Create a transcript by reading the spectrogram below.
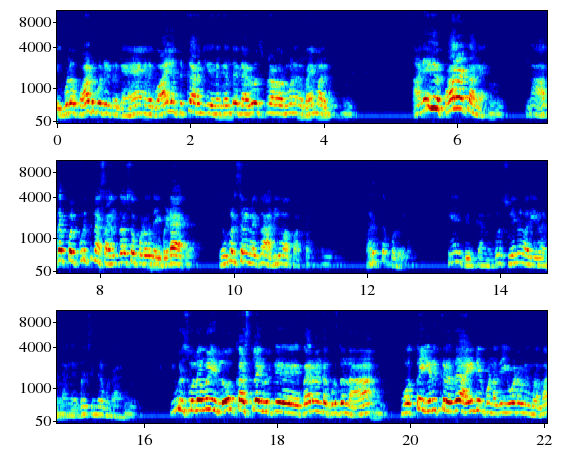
இவ்வளவு பாடுபட்டுட்டு இருக்கேன் எனக்கு வாயில திக்க ஆரம்பிக்குது எனக்கு வந்து நர்வஸ் ப்ராப்ளம் வரும்போது எனக்கு பயமா இருக்கு. அநேகர் பாராட்டுறாங்க ம். நான் அதை குறித்து நான் சந்தோஷப்படுவதை விட விமர்சனங்களை தான் அதிகமாக பார்ப்பேன். வருத்தப்படுவேன் ஏன் இப்படி இருக்காங்க இவ்வளோ சுயநலவாதிகளாக இருக்காங்க இவ்வளோ சிந்தனை பண்ணுறாங்க. இவர் சொல்ற மாதிரி லோ காஸ்ட்ல இவருக்கு பேரண்ட கொடுத்தோம்னா ம். மொத்தம் இருக்கிறது ஐடென்டிஃபை பண்ணது யூடபிள்யூ மூலமா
